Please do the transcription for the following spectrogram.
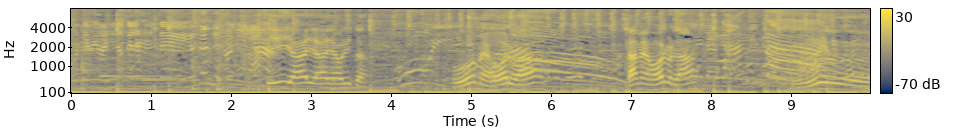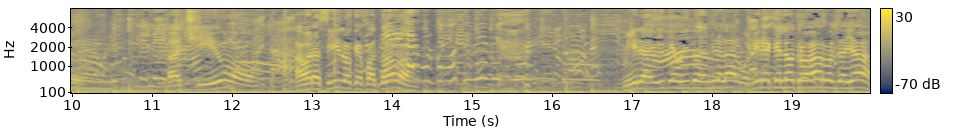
Porque me imagino que la gente, ellos se han de enseñar. Sí, ya, ya, ya ahorita. Uh, mejor va. Está mejor, ¿verdad? Uh, está chivo. Ahora sí, lo que faltaba. Mire ahí qué bonito se mira el árbol. Mire aquel otro árbol de allá.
